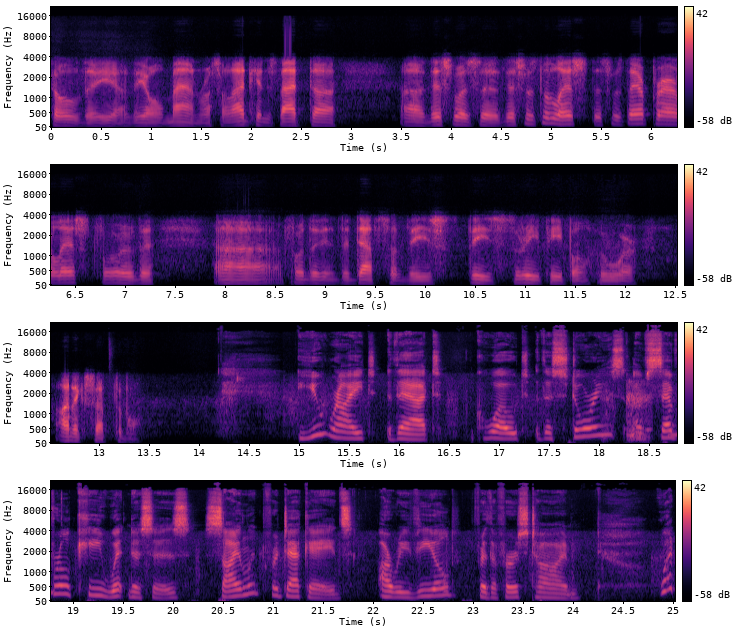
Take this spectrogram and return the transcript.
told the uh, the old man Russell Adkins that uh, uh, this was uh, this was the list. This was their prayer list for the uh, for the the deaths of these these three people who were unacceptable. You write that, quote, the stories of several key witnesses, silent for decades, are revealed for the first time. What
